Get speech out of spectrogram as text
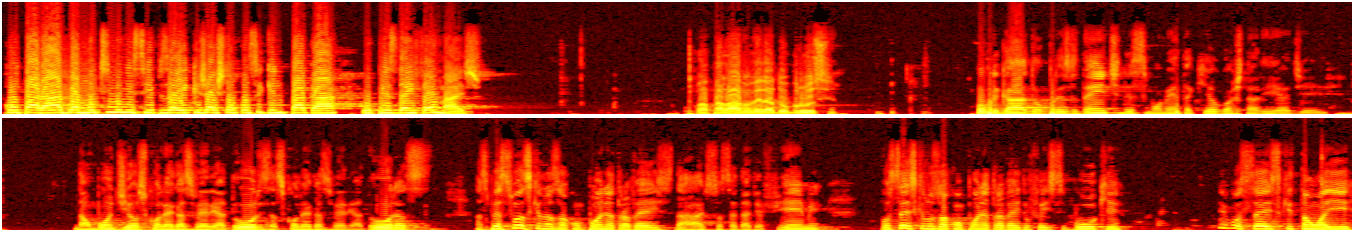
comparado a muitos municípios aí que já estão conseguindo pagar o piso da enfermagem. Com a palavra, o vereador Bruce. Obrigado, presidente. Nesse momento aqui eu gostaria de Dar um bom dia aos colegas vereadores, às colegas vereadoras, às pessoas que nos acompanham através da Rádio Sociedade FM, vocês que nos acompanham através do Facebook e vocês que estão aí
